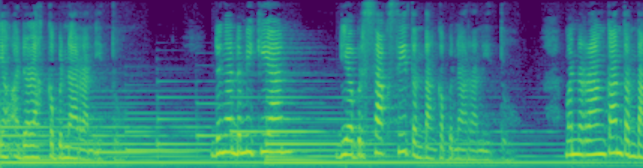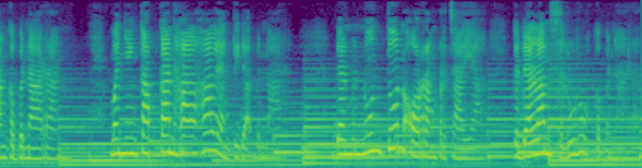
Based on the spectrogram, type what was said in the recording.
yang adalah kebenaran itu. Dengan demikian, dia bersaksi tentang kebenaran itu. Menerangkan tentang kebenaran, menyingkapkan hal-hal yang tidak benar, dan menuntun orang percaya ke dalam seluruh kebenaran.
